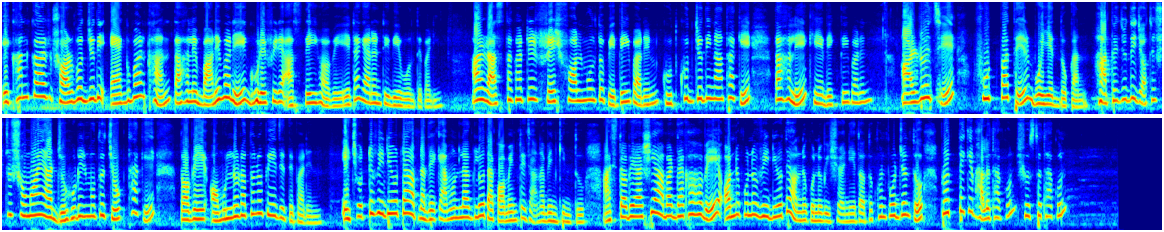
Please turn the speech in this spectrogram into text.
এখানকার শরবত যদি একবার খান, তাহলে বারে বারে ঘুরে ফিরে আসতেই হবে, এটা গ্যারান্টি দিয়ে বলতে পারি। আর রাস্তাঘাটের ফ্রেশ ফলমূল তো পেতেই পারেন, খুঁতখুত যদি না থাকে, তাহলে খেয়ে দেখতেই পারেন। আর রয়েছে ফুটপাতের বইয়ের দোকান। হাতে যদি যথেষ্ট সময় আর জহুরির মতো চোখ থাকে, তবে অমূল্য রতনও পেয়ে যেতে পারেন। এই ছোট্ট ভিডিওটা আপনাদের কেমন লাগল তা কমেন্টে জানাবেন কিন্তু। আজ তবে আসি, আবার দেখা হবে অন্য কোনো ভিডিওতে অন্য কোনো বিষয় নিয়ে। ততক্ষণ পর্যন্ত প্রত্যেকে ভালো থাকুন, সুস্থ থাকুন।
